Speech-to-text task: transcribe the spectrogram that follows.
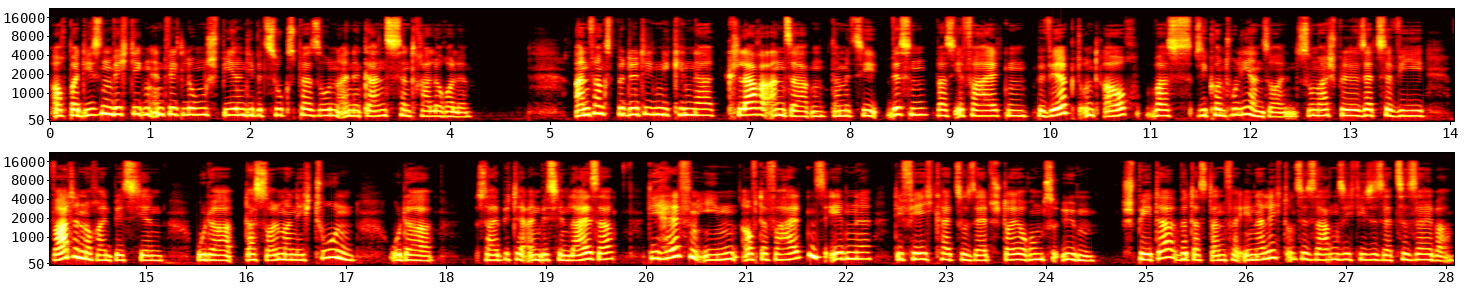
Auch bei diesen wichtigen Entwicklungen spielen die Bezugspersonen eine ganz zentrale Rolle. Anfangs benötigen die Kinder klare Ansagen, damit sie wissen, was ihr Verhalten bewirkt und auch, was sie kontrollieren sollen. Zum Beispiel Sätze wie Warte noch ein bisschen oder Das soll man nicht tun oder sei bitte ein bisschen leiser, die helfen ihnen, auf der Verhaltensebene die Fähigkeit zur Selbststeuerung zu üben. Später wird das dann verinnerlicht und sie sagen sich diese Sätze selber.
